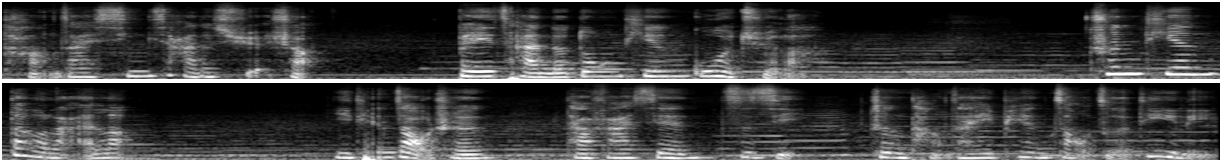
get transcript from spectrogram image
躺在新下的雪上。悲惨的冬天过去了，春天到来了。一天早晨，它发现自己。正躺在一片沼泽地里，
